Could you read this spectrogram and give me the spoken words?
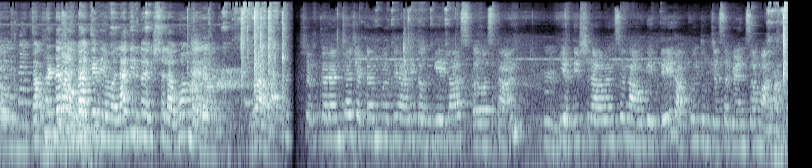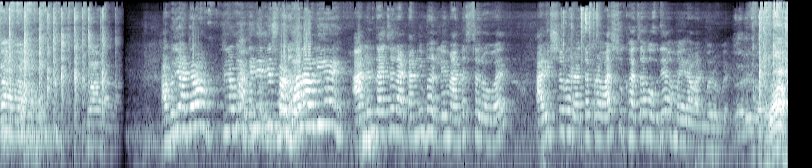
अखंड सौभाग्य दे मला दीर्घ आयुष्य लाभो वा शंकरांच्या जटांमध्ये आहे गंगेला स्थान. यतीश्रावांचं नाव घेते राखून तुमच्या सगळ्यांचा मान. वा वा वा. वा वा आपली आता तुला मातीने ती स्पर्धा लावली आहे. आनंदाच्या लाटांनी भरले मानस सरोवर. आयुष्यभराचा प्रवास सुखाचा होऊ दे अमय रावांबरोबर अरे वा. वा.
